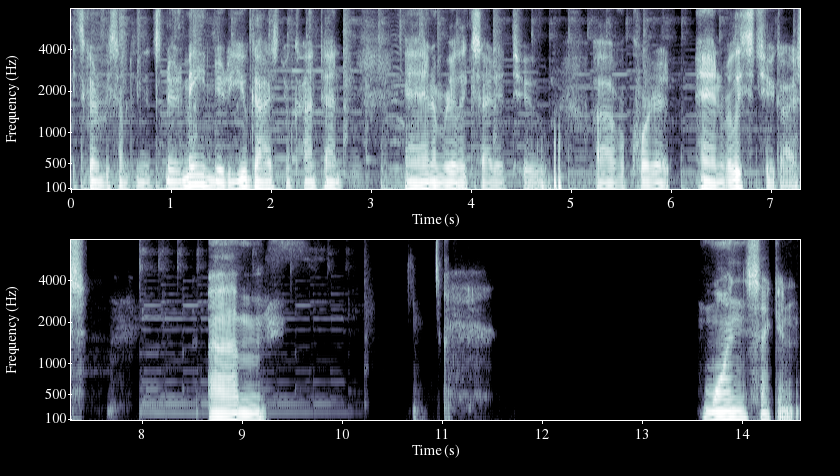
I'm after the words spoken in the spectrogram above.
it's going to be something that's new to me, new to you guys, new content. And I'm really excited to uh, record it and release it to you guys. Um, one second.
